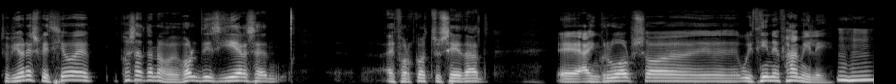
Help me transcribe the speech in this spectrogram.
To be honest with you, uh, because I don't know, all these years, and I forgot to say that uh, I grew also uh, within a family. Mm-hmm.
